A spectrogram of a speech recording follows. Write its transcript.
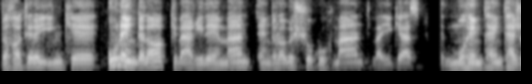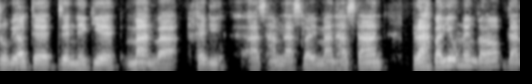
به خاطر اینکه اون انقلاب که به عقیده من انقلاب شکوهمند و یکی از مهمترین تجربیات زندگی من و خیلی از هم نسلای من هستند رهبری اون انقلاب در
